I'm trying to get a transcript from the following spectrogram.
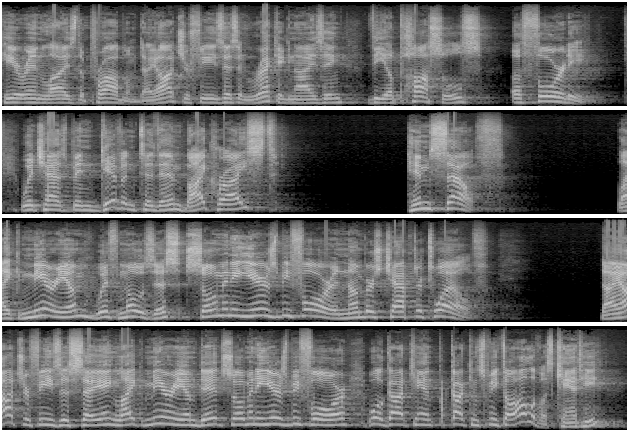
Herein lies the problem. Diotrephes isn't recognizing the apostles' authority, which has been given to them by Christ himself. Like Miriam with Moses so many years before in Numbers chapter 12. Diotrephes is saying, like Miriam did so many years before, well, God, can't, God can speak to all of us, can't He?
